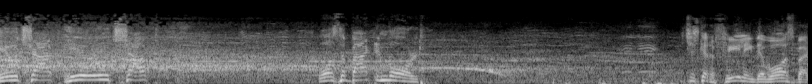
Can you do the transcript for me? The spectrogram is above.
Huge shout, huge shout. Was the bat involved? Just get a feeling there was, but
